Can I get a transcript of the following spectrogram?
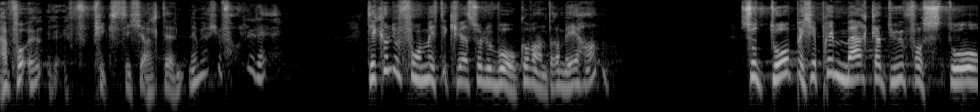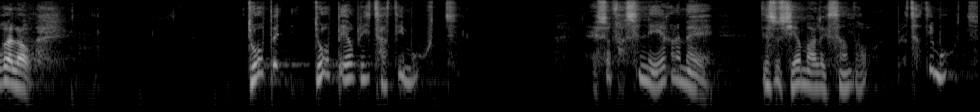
Jeg, får, jeg fikser ikke alt det. Det er ikke farlig, det. Det kan du få med etter hvert så du våger å vandre med han. Så dåp er ikke primært hva du forstår, eller Dåp er å bli tatt imot. Det er så fascinerende med det som skjer med Aleksander. Blir tatt imot.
